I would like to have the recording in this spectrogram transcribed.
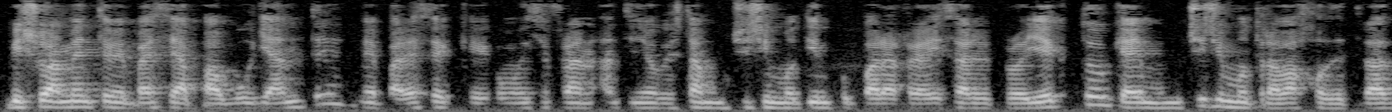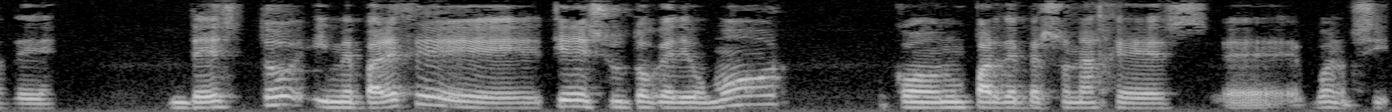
Visualmente me parece apabullante, me parece que, como dice Fran, han tenido que estar muchísimo tiempo para realizar el proyecto, que hay muchísimo trabajo detrás de, esto y me parece, tiene su toque de humor, con un par de personajes, eh, bueno, sí,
